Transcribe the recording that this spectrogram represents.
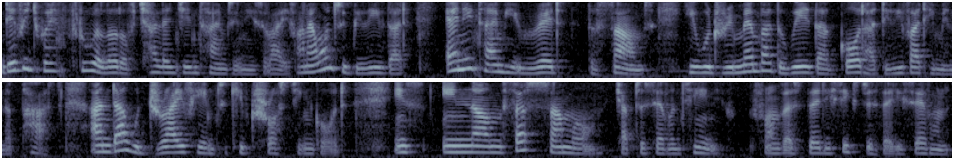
David went through a lot of challenging times in his life, and I want to believe that anytime he read the Psalms, he would remember the way that God had delivered him in the past, and that would drive him to keep trusting God. In, in um, 1 Samuel chapter 17, from verse 36 to 37,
